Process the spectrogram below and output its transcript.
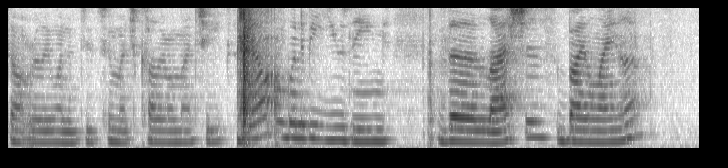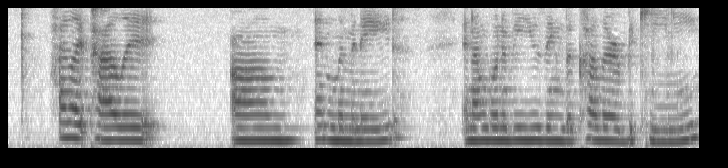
don't really want to do too much color on my cheeks. Now I'm going to be using the Lashes by Lana highlight palette um, and Lemonade. And I'm going to be using the color Bikini,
